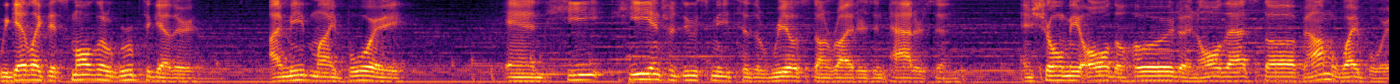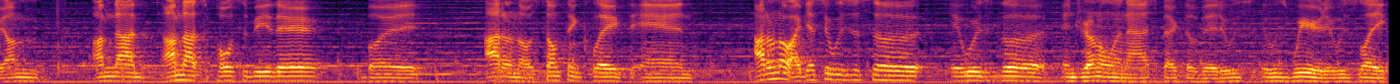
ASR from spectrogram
we get like this small little group together. I meet my boy and he he introduced me to the real stunt riders in Paterson and showed me all the hood and all that stuff. And I'm a white boy. I'm I'm not I'm not supposed to be there, but I don't know, something clicked and I don't know, I guess it was just the it was the adrenaline aspect of it. It was it was weird. It was like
